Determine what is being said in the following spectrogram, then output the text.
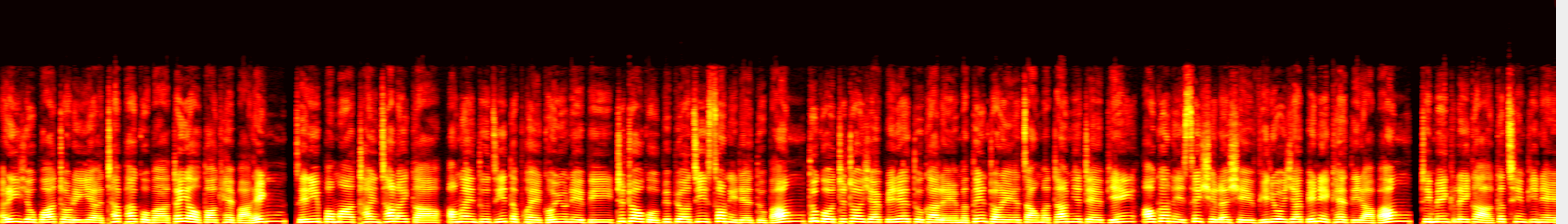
အဲ့ဒီရုပ်ပွားတော်တွေရဲ့ထပ်ဖက်ကိုပါတက်ရောက်သွားခဲ့ပါတယ် ဇေဒီပေါ်မှာထိုင်ချလိုက်ကအောင်နိုင်သူကြီးတစ်ဖွဲ့ဂုံယူနေပြီးတစ်တော့ကိုပျော်ပျော်ကြီးစော့နေတဲ့သူပေါ့သူ့ကိုတစ်တော့ရိုက်ပေးတဲ့သူကလည်းမသိတော်တဲ့အကြောင်းမတားမြစ်တဲ့အပြင်အောက်ကနေစိတ်ရှည်လက်ရှည်ဗီဒီယိုရိုက်ပေးနေခဲ့သေးတာပေါ့ဒီမင်းကလေးကကချင်ပြည်နယ်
